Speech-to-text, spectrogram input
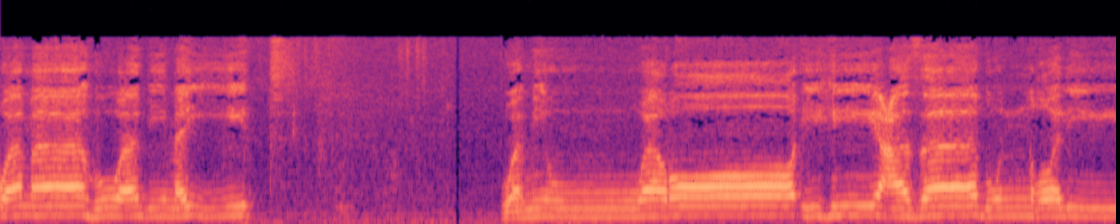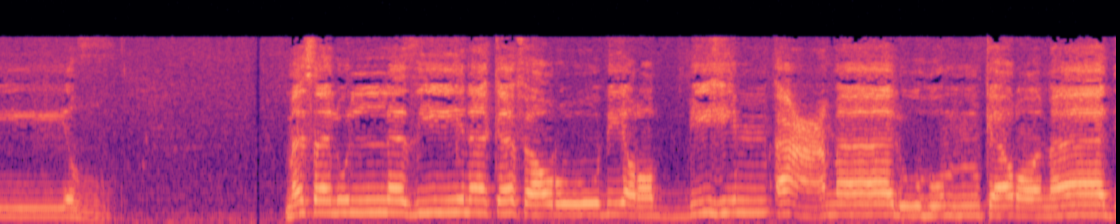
وما هو بميت. ومن ورائه عذاب غليظ. مثل الذين كفروا بربهم أعمالهم كرماد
